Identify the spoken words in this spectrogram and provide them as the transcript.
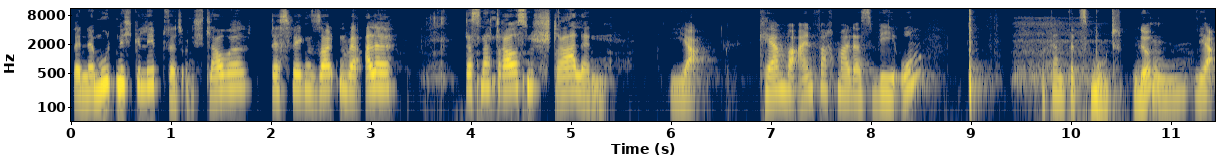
wenn der Mut nicht gelebt wird. Und ich glaube, deswegen sollten wir alle das nach draußen strahlen. Ja, kehren wir einfach mal das W um. Und dann wird's Mut. Ne? Mhm. Ja,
